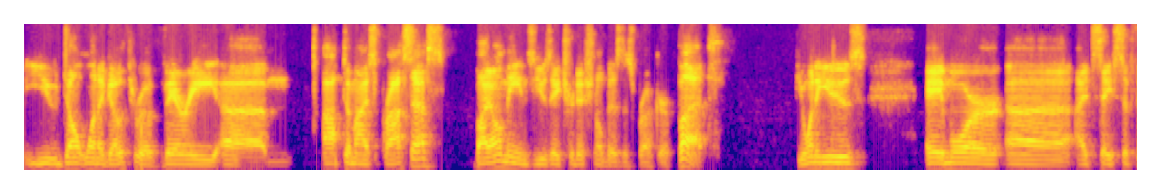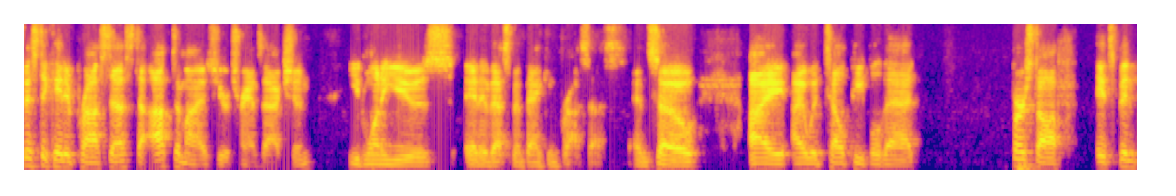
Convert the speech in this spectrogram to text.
you don't want to go through a very um, optimized process, by all means use a traditional business broker. But if you want to use a more, uh, I'd say, sophisticated process to optimize your transaction, you'd want to use an investment banking process. And so, I I would tell people that first off, it's been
